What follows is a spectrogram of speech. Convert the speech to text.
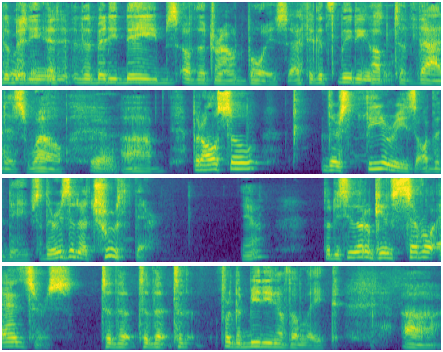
the many one and, name. and the many names of the drowned boys i think it's leading up to that as well Yeah. um, but also there's theories on the name so there isn't a truth there. Yeah? Don Isidoro gives several answers to the to the to the, for the meaning of the lake. Uh,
